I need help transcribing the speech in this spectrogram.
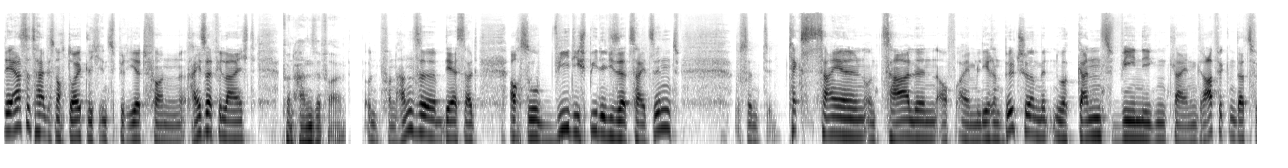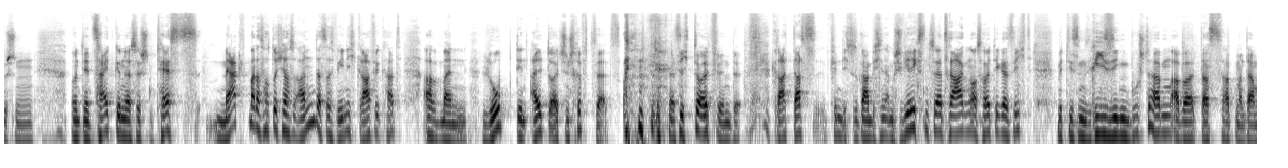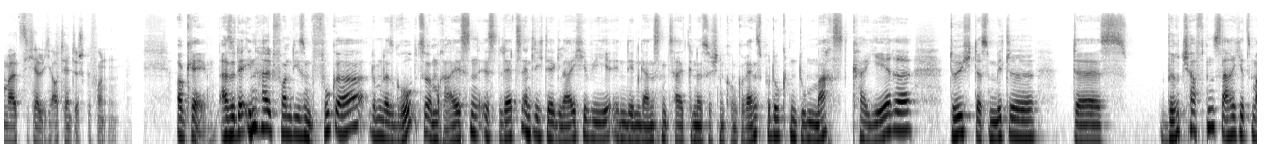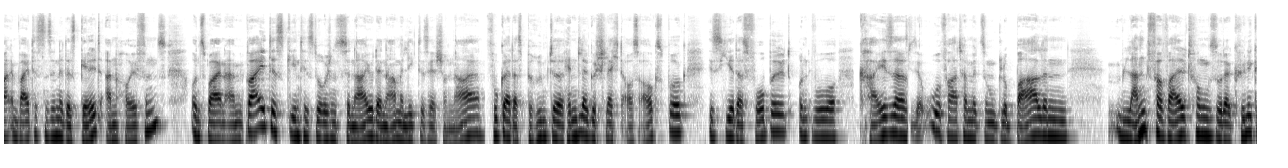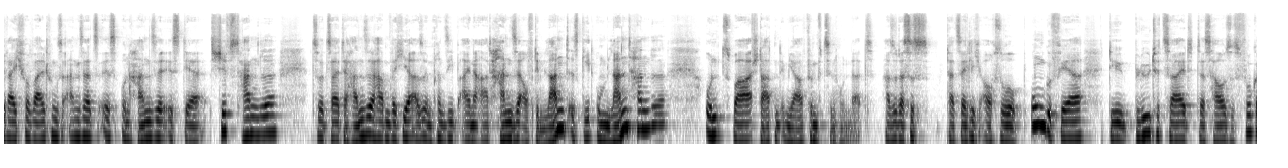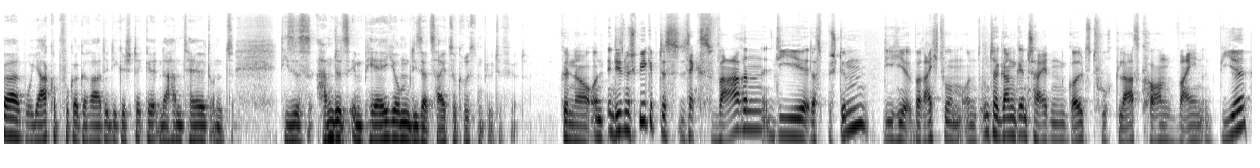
Der erste Teil ist noch deutlich inspiriert von Kaiser vielleicht Von Hanse vor allem. und von Hanse. Der ist halt auch so, wie die Spiele dieser Zeit sind. Es sind Textzeilen und Zahlen auf einem leeren Bildschirm mit nur ganz wenigen kleinen Grafiken dazwischen. Und in zeitgenössischen Tests merkt man das auch durchaus an, dass das wenig Grafik hat, aber man lobt den altdeutschen Schriftsatz, was ich toll finde. Gerade das finde ich sogar ein bisschen am schwierigsten zu ertragen aus heutiger Sicht mit diesen riesigen Buchstaben, aber das hat man damals sicherlich authentisch gefunden. Okay, also der Inhalt von diesem Fugger, um das grob zu umreißen, ist letztendlich der gleiche wie in den ganzen zeitgenössischen Konkurrenzprodukten. Du machst Karriere durch das Mittel des Wirtschaftens, sage ich jetzt mal im weitesten Sinne, des Geldanhäufens. Und zwar in einem weitestgehend historischen Szenario. Der Name legt es ja schon nahe. Fugger, das berühmte Händlergeschlecht aus Augsburg, ist hier das Vorbild. Und wo Kaiser, dieser Urvater mit so einem globalen Landverwaltungs- oder Königreichverwaltungsansatz ist und Hanse ist der Schiffshandel. Zur Zeit der Hanse haben wir hier also im Prinzip eine Art Hanse auf dem Land. Es geht um Landhandel und zwar startend im Jahr 1500. Also das ist tatsächlich auch so ungefähr die Blütezeit des Hauses Fugger, wo Jakob Fugger gerade die Gesticke in der Hand hält und dieses Handelsimperium dieser Zeit zur größten Blüte führt. Genau. Und in diesem Spiel gibt es sechs Waren, die das bestimmen, die hier über Reichtum und Untergang entscheiden. Gold, Tuch, Glas, Korn, Wein und Bier.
